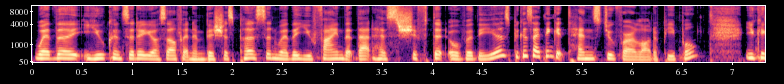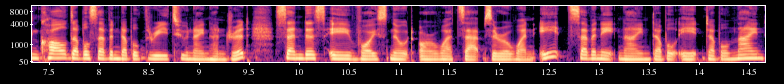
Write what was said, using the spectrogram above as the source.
whether you consider yourself an ambitious person, whether you find that that has shifted over the years, because I think it tends to for a lot of people. You can call double seven double three two nine hundred, send us a voice note or WhatsApp 018 789 8899,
